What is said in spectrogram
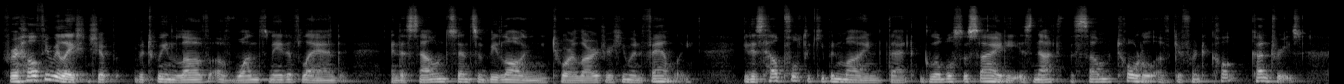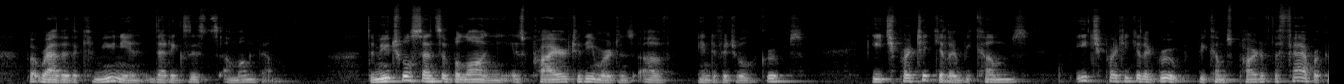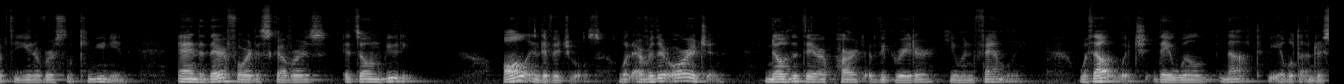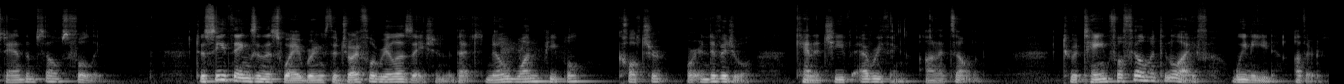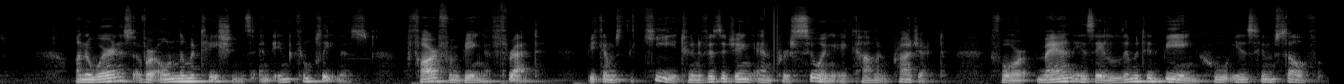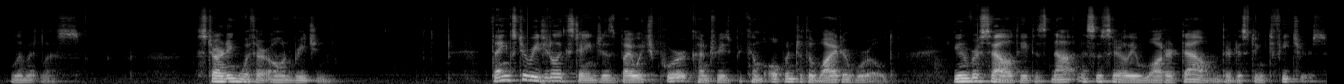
For a healthy relationship between love of one's native land and a sound sense of belonging to our larger human family, it is helpful to keep in mind that global society is not the sum total of different countries, but rather the communion that exists among them. The mutual sense of belonging is prior to the emergence of individual groups. Each particular becomes each particular group becomes part of the fabric of the universal communion and therefore discovers its own beauty. All individuals, whatever their origin, know that they are part of the greater human family without which they will not be able to understand themselves fully. To see things in this way brings the joyful realization that no one people, culture, or individual can achieve everything on its own. To attain fulfillment in life, we need others. An awareness of our own limitations and incompleteness, far from being a threat, becomes the key to envisaging and pursuing a common project. For man is a limited being who is himself limitless. Starting with our own region. Thanks to regional exchanges by which poorer countries become open to the wider world, universality does not necessarily water down their distinct features.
